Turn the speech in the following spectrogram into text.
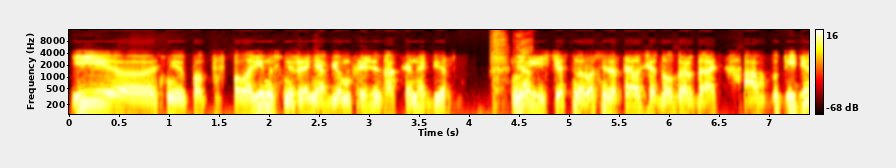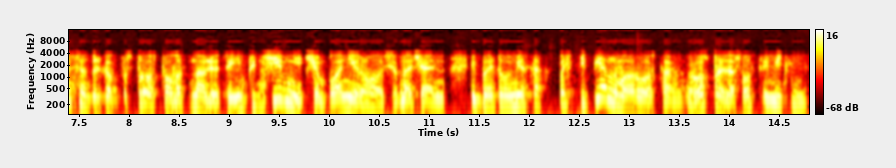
и э, в половину снижения объемов реализации на бирже. Ну Я... и, естественно, рост не заставил себя долго ждать. А вот единственное, только спрос стал восстанавливаться интенсивнее, чем планировалось изначально. И поэтому вместо постепенного роста рост произошел стремительнее.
